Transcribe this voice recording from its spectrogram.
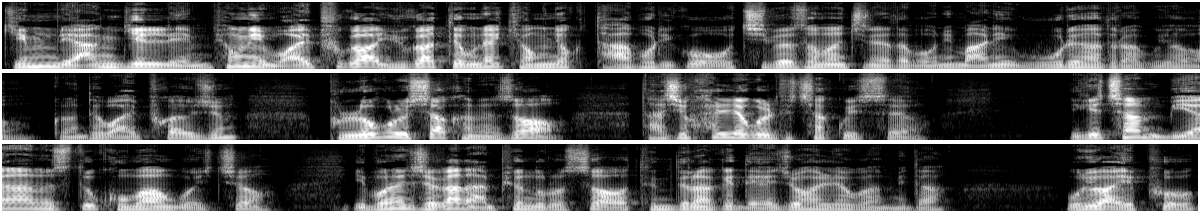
김량길님, 형님, 와이프가 육아 때문에 경력 다 버리고 집에서만 지내다 보니 많이 우울해 하더라고요. 그런데 와이프가 요즘 블로그를 시작하면서 다시 활력을 되찾고 있어요. 이게 참 미안하면서도 고마운 거 있죠? 이번엔 제가 남편으로서 든든하게 내조하려고 합니다. 우리 와이프,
